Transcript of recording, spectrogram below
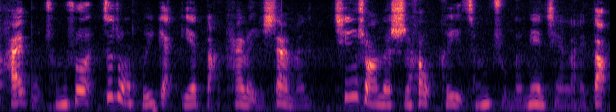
还补充说，这种悔改也打开了一扇门，清爽的时候可以从主的面前来到，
